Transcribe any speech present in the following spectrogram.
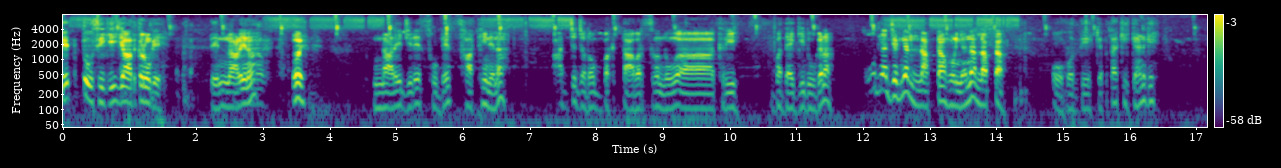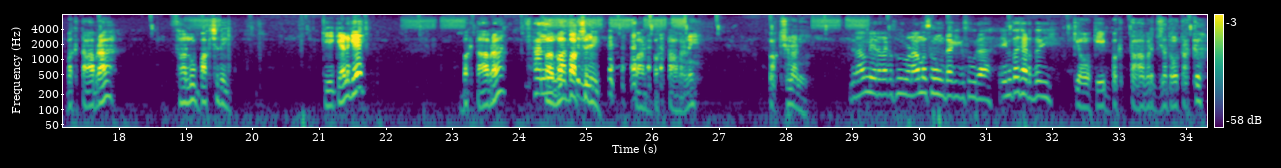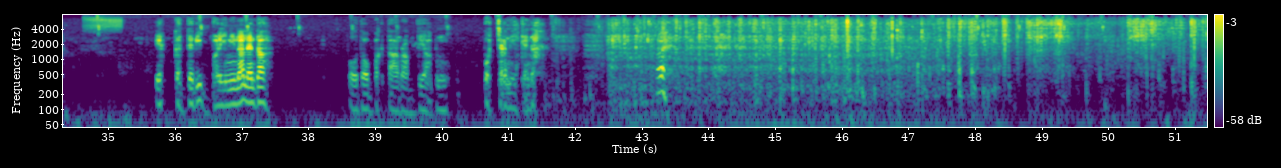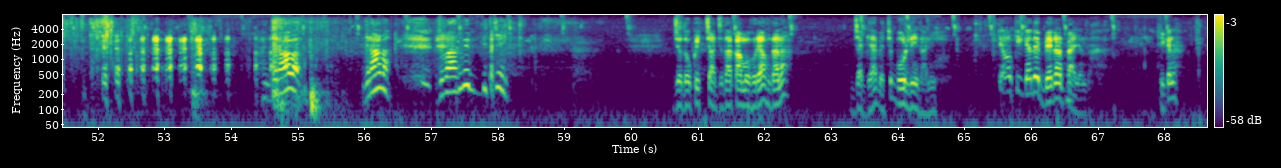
ਤੇ ਤੁਸੀਂ ਕੀ ਯਾਦ ਕਰੋਗੇ? ਤੇ ਨਾਲੇ ਨਾ ਓਏ ਨਾਲੇ ਜਿਹੜੇ ਤੁਹਾਡੇ ਸਾਥੀ ਨੇ ਨਾ ਅੱਜ ਜਦੋਂ ਬਖਤਾਵਰ ਸਾਨੂੰ ਆਖਰੀ ਬਦੈਗੀ ਦੂਗਾ ਨਾ ਉਹਦੀਆਂ ਜਿਹੜੀਆਂ ਲਾਪਟਾਂ ਹੋਣੀਆਂ ਨਾ ਲਾਪਟਾਂ ਉਹ ਦੇਖ ਕੇ ਪਤਾ ਕੀ ਕਹਿਣਗੇ? ਬਖਤਾਵਰਾ ਸਾਨੂੰ ਬਖਸ਼ ਦੇ। ਕੀ ਕਹਿਣਗੇ? ਬਖਤਾਵਰਾ ਸਾਨੂੰ ਬਖਸ਼ ਦੇ। ਪਰ ਬਖਤਾਵਰ ਨੇ ਬਖਸ਼ਣਾ ਨਹੀਂ। ਜਨਾਬ ਮੇਰਾ ਤਾਂ ਕਸੂਰ ਹੋਣਾ ਮਾਸੂਮ ਦਾ ਕੀ ਕਸੂਰ ਆ? ਇਹਨੂੰ ਤਾਂ ਛੱਡ ਦਿਓ ਜੀ। ਕਿਉਂਕਿ ਬਖਤਾਵਰ ਜਦੋਂ ਤੱਕ ਇੱਕ ਕੱਦੇ ਦੀ ਬਲੀ ਨਹੀਂ ਨਾ ਲੈਂਦਾ ਉਦੋਂ ਬਖਤਾਵਰ ਆਪਦੇ ਆਪ ਨੂੰ ਪੁੱਛੜ ਨਹੀਂ ਕਹਿੰਦਾ। ਜਨਾਬ ਜਨਾਬ ਜਵਾਕ ਵੀ ਵਿੱਚੇ। ਜਦੋਂ ਕੋਈ ਚੱਜ ਦਾ ਕੰਮ ਹੋ ਰਿਹਾ ਹੁੰਦਾ ਨਾ, ਜੱਗਿਆ ਵਿੱਚ ਬੋਲੀ ਦਾ ਨਹੀਂ ਕਿਉਂਕਿ ਕਹਿੰਦੇ? ਵਿਗਣ ਪੈ ਜਾਂਦਾ। ਠੀਕ ਹੈ ਨਾ?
